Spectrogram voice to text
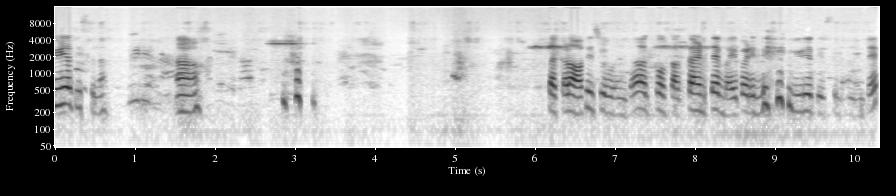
వీడియో తీస్తున్నా. ఆ. అక్కడ ఆఫీస్ రూమ్ అంట ఒక అక్క అంటే భయపడింది. వీడియో తీస్తున్నానంటే.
